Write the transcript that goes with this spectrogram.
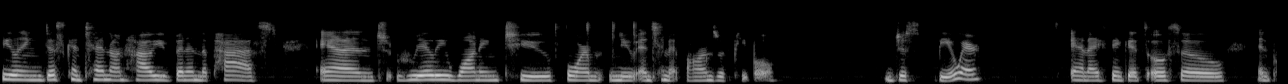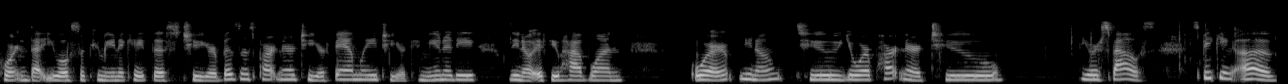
feeling discontent on how you've been in the past and really wanting to form new intimate bonds with people just be aware. And I think it's also important that you also communicate this to your business partner, to your family, to your community, you know, if you have one, or, you know, to your partner, to your spouse. Speaking of,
